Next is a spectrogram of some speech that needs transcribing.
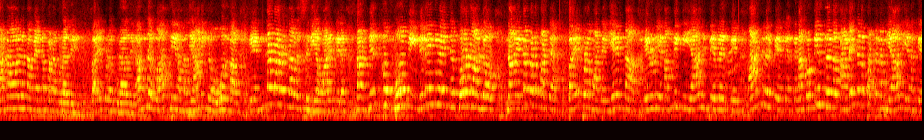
ஆனாலும் நம்ம என்ன பண்ணக்கூடாது பயப்படக்கூடாது. அந்த வார்த்தையை நம்ம தியானிக்கிற ஒவ்வொரு நாள் என்ன நடந்தாலும் சரியா வாழ்க்கையில நான் நிற்கும் பூமி நிலை குலைந்து போனாலும் நான் என்ன பண்ண மாட்டேன்? பயப்பட மாட்டேன். ஏன்னா என்னுடைய நம்பிக்கை யாரின் பேர்ல இருக்கு? ஆண்டவர் பேர்ல இருக்கு. நான் கொண்டிருக்கிறத அடைக்கல பட்டணம் யாரு எனக்கு?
